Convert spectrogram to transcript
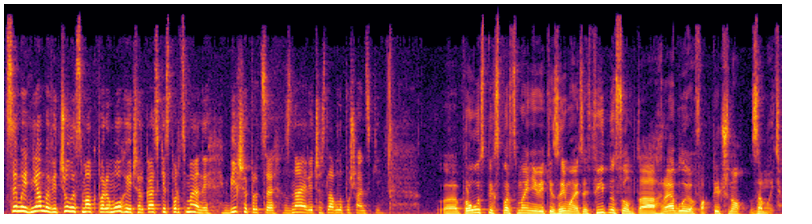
Цими днями відчули смак перемоги і черкаські спортсмени. Більше про це знає В'ячеслав Лопушанський. Е, Про успіх спортсменів, які займаються фітнесом та греблею, фактично за мить.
